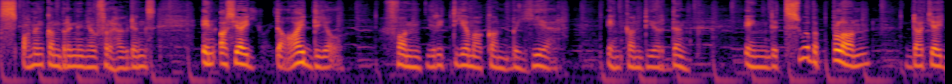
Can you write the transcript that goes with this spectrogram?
spanning kan bring in jou verhoudings. En as jy daai deel van hierdie tema kan beheer en kan deurdink en dit so beplan dat jy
